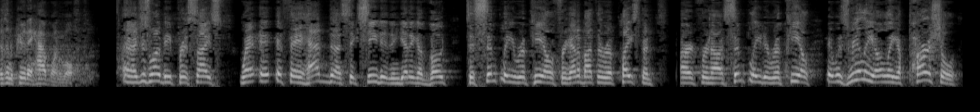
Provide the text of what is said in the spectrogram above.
doesn't appear they have one, Wolf. And I just want to be precise. If they had uh, succeeded in getting a vote to simply repeal, forget about the replacement part for now, simply to repeal, it was really only a partial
